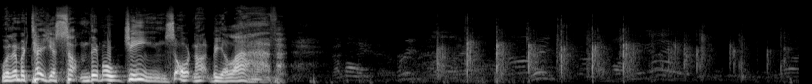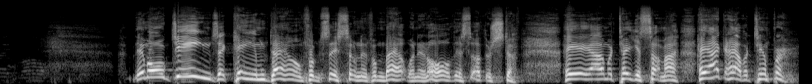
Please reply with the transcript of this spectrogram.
Well, let me tell you something, them old genes ought not be alive. Them old genes that came down from this one and from that one and all this other stuff. Hey, I'm going to tell you something. I, hey, I can have a temper.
